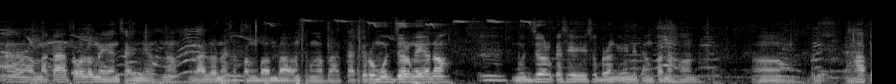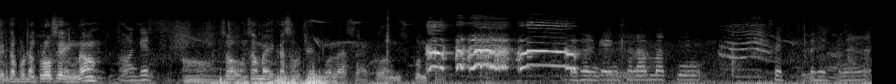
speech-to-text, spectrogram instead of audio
ah, makatulong na yan sa inyo, no? Lalo na sa pangbambaon sa mga bata. Pero mudjol ngayon, no? Mm. Mudjol kasi sobrang init ang panahon. Oh, hapit na po ng closing, no? Mga Oh, so unsa may kasultin wala sa ato ang sponsor? Dahan kayong salamat ni sa kasi pangalan.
